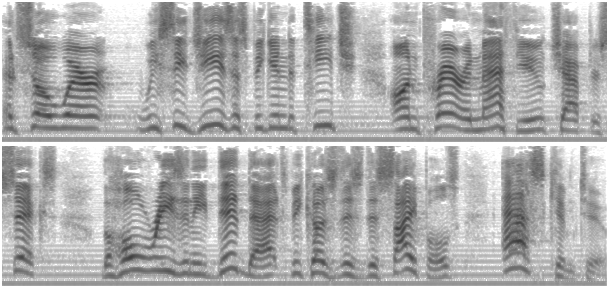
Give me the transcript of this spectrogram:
And so, where we see Jesus begin to teach on prayer in Matthew chapter 6, the whole reason he did that is because his disciples asked him to.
